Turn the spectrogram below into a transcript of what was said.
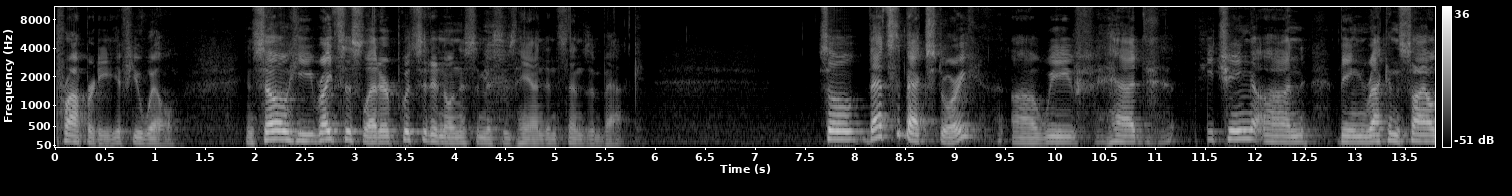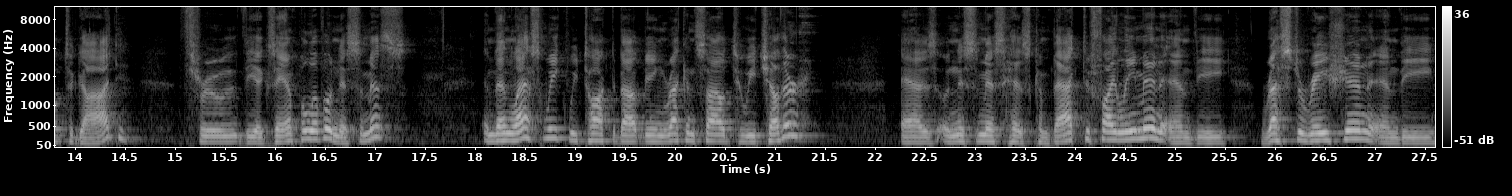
property, if you will. And so he writes this letter, puts it in Onesimus's hand, and sends him back. So that's the backstory. Uh, we've had teaching on being reconciled to God through the example of Onesimus. And then last week we talked about being reconciled to each other as Onesimus has come back to Philemon and the restoration and the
